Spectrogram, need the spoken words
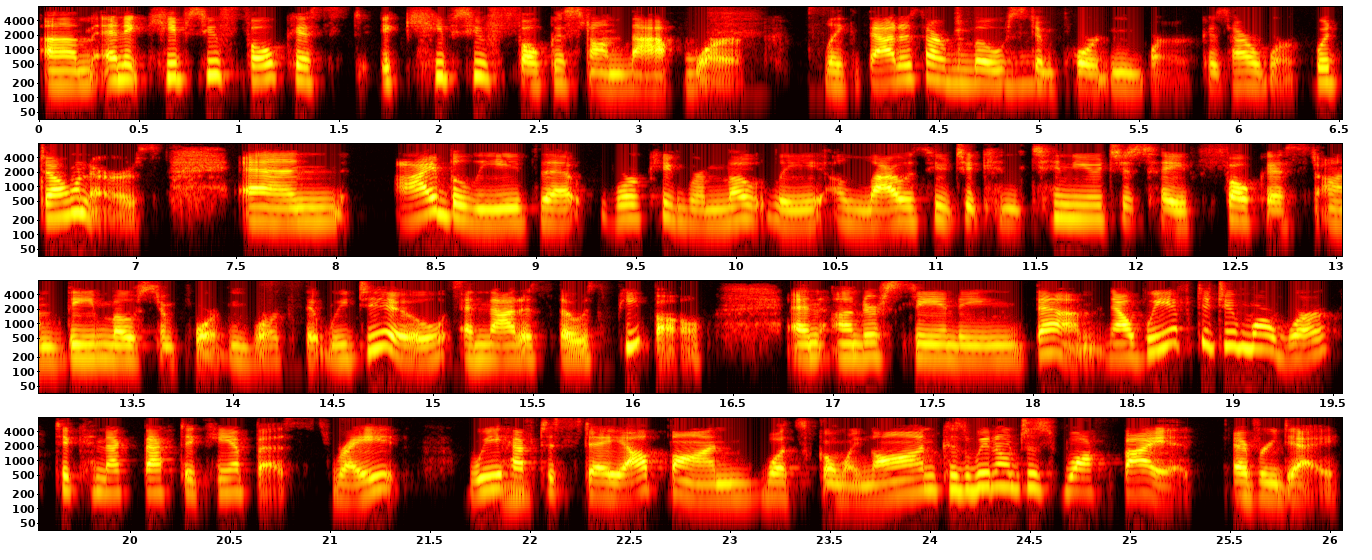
Um, and it keeps you focused. It keeps you focused on that work like that is our most mm-hmm. important work is our work with donors and I believe that working remotely allows you to continue to stay focused on the most important work that we do, and that is those people and understanding them. Now, we have to do more work to connect back to campus, right? We mm-hmm. have to stay up on what's going on because we don't just walk by it every day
